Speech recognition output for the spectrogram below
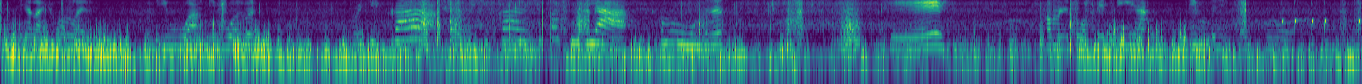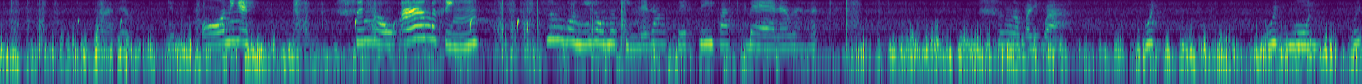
อันนี่อะไรห้องอะไรมีวัวมีวัวด้วยวิชิก้าวิชิก้าวิชิก้าคือขยะแล้วก็มูลนะฮะ โอเค เข้ามาในตัวเฟสตี้ฮะจิ้มไปดิข้างในอ่าเนี่ยจิ้มอ๋อ นี่ไง ซึ่งเราอ้า มาสิง ซึ่งตอนนี้เรามาสิงในร่างเฟสตี้ฟัสแบร์แล้วนะฮะ ซึ่งเราไปดีกว่าอุ้ยอุ้ยมูลอุ้ย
